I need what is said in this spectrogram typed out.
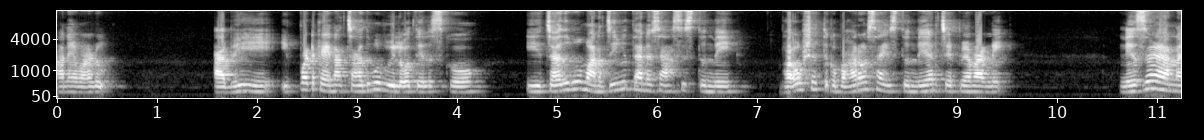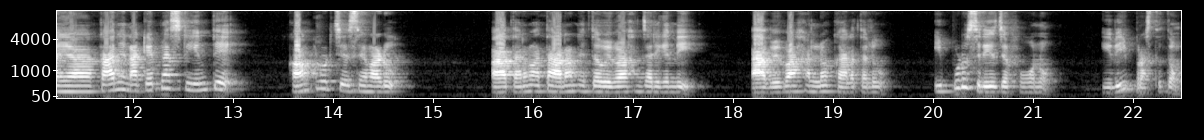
అనేవాడు. అభి ఇప్పటికైనా చదువు విలువ తెలుసుకో. ఈ చదువు మన జీవితాన్ని శాసిస్తుంది భవిష్యత్తుకు భరోసా ఇస్తుంది అని చెప్పేవాడిని నిజమే అన్నయ్య కానీ నా కెపాసిటీ ఇంతే కంక్లూడ్ చేసేవాడు. ఆ తర్వాత అనన్యతో వివాహం జరిగింది. ఆ వివాహంలో కలతలు ఇప్పుడు శ్రీజ ఫోను. ఇది ప్రస్తుతం.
